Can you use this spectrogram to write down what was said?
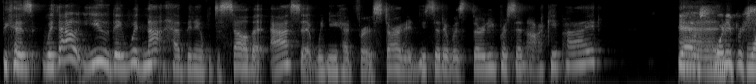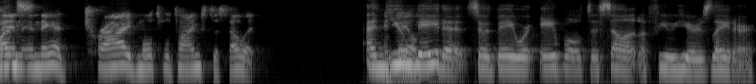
because without you they would not have been able to sell that asset when you had first started. You said it was 30% occupied. Yeah, it was 40%. Once, and they had tried multiple times to sell it. And, and you failed. made it so they were able to sell it a few years later.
